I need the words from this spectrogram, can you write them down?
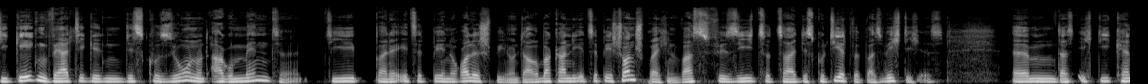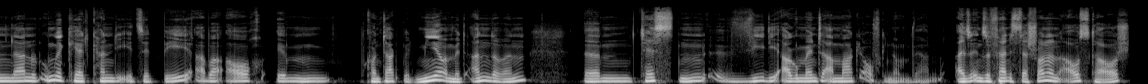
die gegenwärtigen Diskussionen und Argumente, die bei der EZB eine Rolle spielen. Und darüber kann die EZB schon sprechen, was für sie zurzeit diskutiert wird, was wichtig ist. Ähm, dass ich die kennenlerne und umgekehrt kann die EZB aber auch im Kontakt mit mir und mit anderen ähm, testen, wie die Argumente am Markt aufgenommen werden. Also insofern ist da schon ein Austausch.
